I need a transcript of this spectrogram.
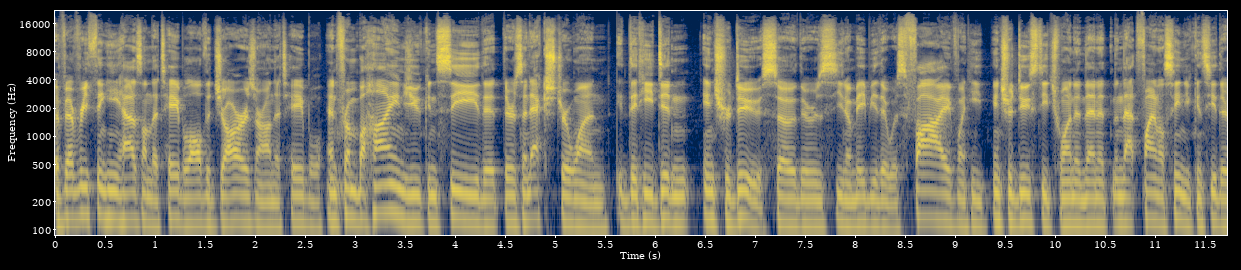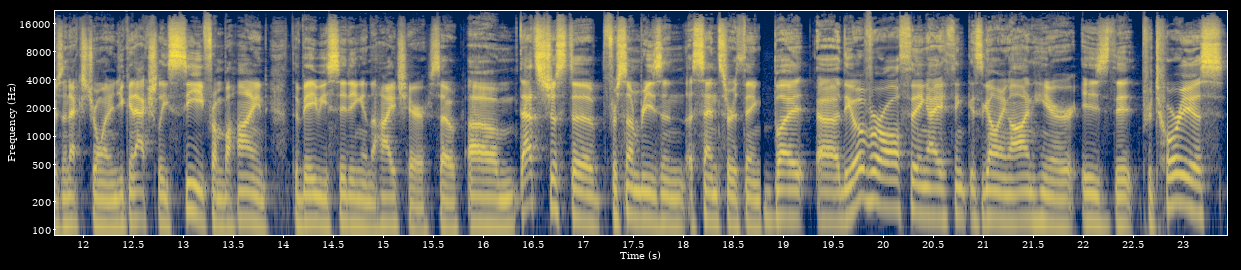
of everything he has on the table. All the jars are on the table, and from behind you can see that there's an extra one that he didn't introduce. So there's you know maybe there was five when he introduced each one, and then in that final scene you can see there's an extra one, and you can actually see from behind the baby sitting in the high chair. So um, that's just a for some reason a censor thing. But uh, the overall thing I think is going on here is that Pretorius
